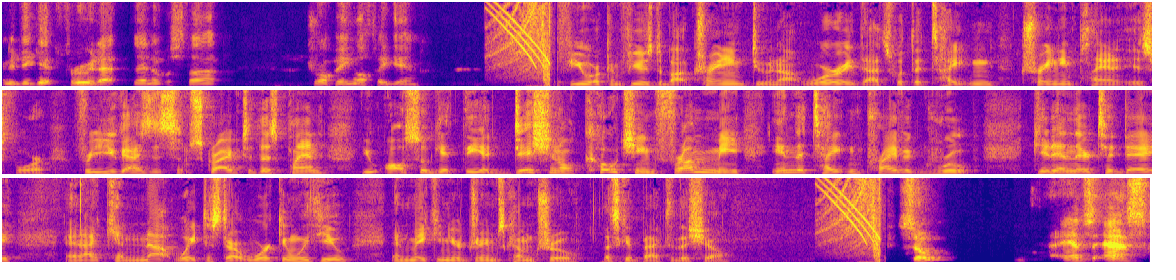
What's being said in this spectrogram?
And if you get through that, then it will start dropping off again. If you are confused about training, do not worry. That's what the Titan training plan is for. For you guys to subscribe to this plan, you also get the additional coaching from me in the Titan private group. Get in there today, and I cannot wait to start working with you and making your dreams come true. Let's get back to the show. So, ask,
